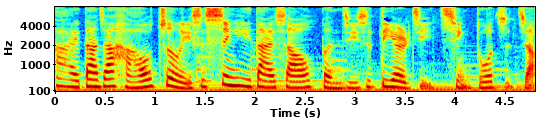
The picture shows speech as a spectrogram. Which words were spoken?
嗨，大家好，这里是信义代销，本集是第二集，请多指教。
